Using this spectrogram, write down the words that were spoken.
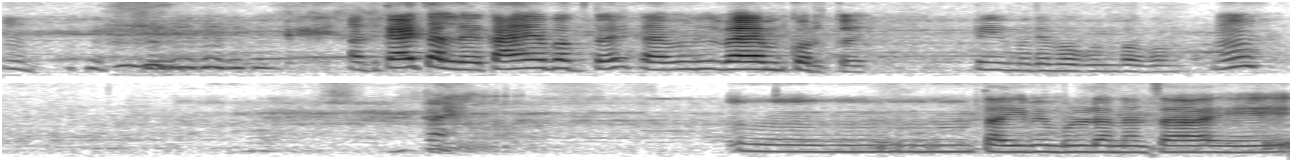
आता काय चाललंय? काय बघतोय? काय व्यायाम करतोय? टी मध्ये बघून. बघून ताई मी बुलढाणाचा आहे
